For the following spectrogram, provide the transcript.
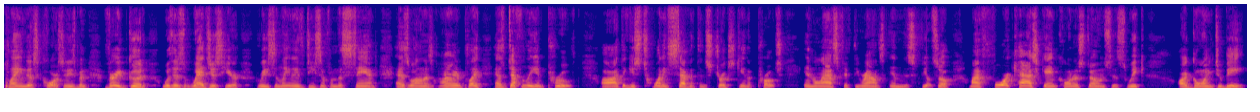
playing this course. And he's been very good with his wedges here recently, and he's decent from the sand as well. And his iron play has definitely improved. Uh, I think he's 27th in strokes gained approach in the last 50 rounds in this field. So my four cash game cornerstones this week are going to be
